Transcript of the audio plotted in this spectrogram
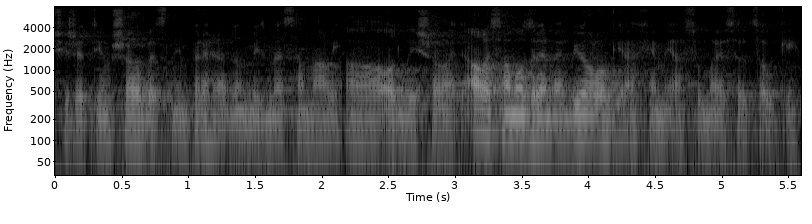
Čiže tým všeobecným prehľadom by sme sa mali odlišovať. Ale samozrejme biológia a chemia sú moje srdcovky.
